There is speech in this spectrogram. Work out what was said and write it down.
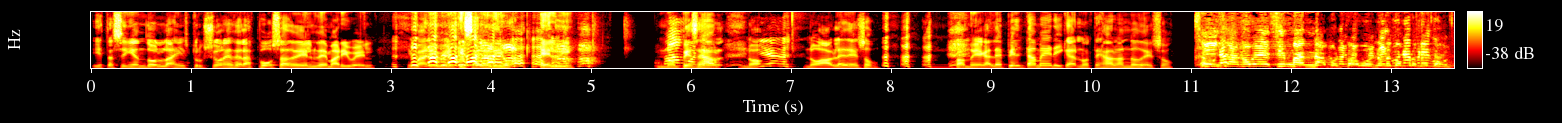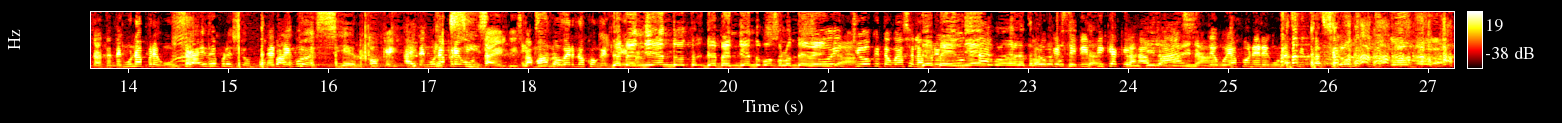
y está siguiendo las instrucciones de la esposa de él, de Maribel. Y Maribel quizá le dijo, Elvi, no empieces a hablar, no, no hable de eso. Cuando llega el Despierta América, no estés hablando de eso. Ya, no voy a decir más nada, por Porque favor, te no me tengo una pregunta, te tengo una pregunta. Si hay depresión Te postparto, tengo- es cierto. Ok, te Hay- tengo una pregunta, Elvis. Vamos a movernos con el tema. Dependiendo, dependiendo por dónde Soy venga. yo que te voy a hacer la Dependiendo pregunta, por dónde te la lo voy a que significa que Tranquila, jamás te voy a poner en una situación incómoda.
